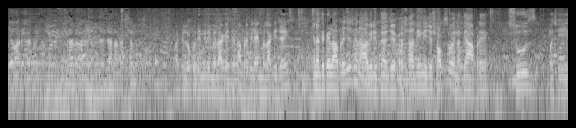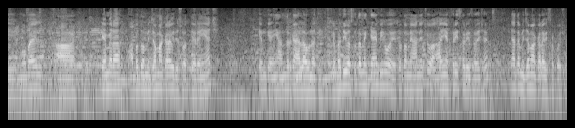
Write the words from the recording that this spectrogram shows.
દ્વારકાધીશની શિખર અને ધજાના દર્શન. બાકી લોકો ધીમે ધીમે લાગે છે અને આપણે બી લાઈનમાં લાગી જાય. એનાથી પહેલાં આપણે જે છે ને આવી રીતના જે પ્રસાદીની જે શોપ્સ હોય ને, ત્યાં આપણે શૂઝ પછી મોબાઈલ કેમેરા આ બધું અમે જમા કરાવી દઈશું અત્યારે અહીંયા જ. કેમ કે અહીંયા અંદર કાંઈ અલાઉ નથી. એટલે બધી વસ્તુ તમે ક્યાંય બી હોય તો તમે આને છો અહીંયા ફ્રી સર્વિસ હોય છે, ત્યાં તમે જમા કરાવી શકો છો.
